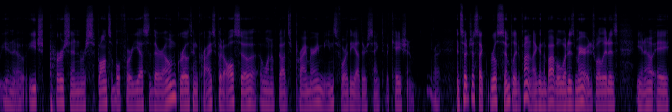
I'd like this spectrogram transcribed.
you know each person responsible for yes their own growth in Christ but also one of God's primary means for the other's sanctification Right. And so just like real simply defined, like in the Bible, what is marriage? Well, it is, you know, a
